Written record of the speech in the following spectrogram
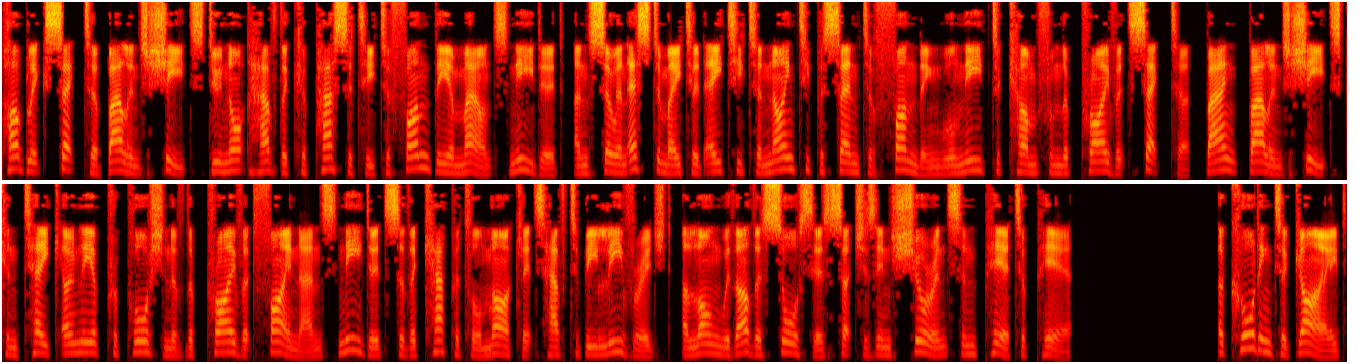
public sector balance sheets do not have the capacity to fund the amounts needed, and so an estimated 80 to 90% of funding will need to come from the private sector. Bank balance sheets can take only a proportion of the private finance needed, so the capital markets have to be leveraged, along with other sources such as insurance and peer-to-peer. -peer. According to Guide,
